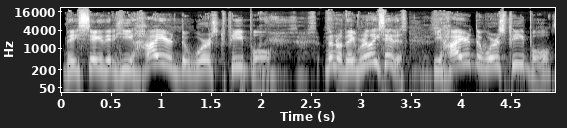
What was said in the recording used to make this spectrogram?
They say that he hired the worst people. No, no, they really say this. He hired the worst people,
